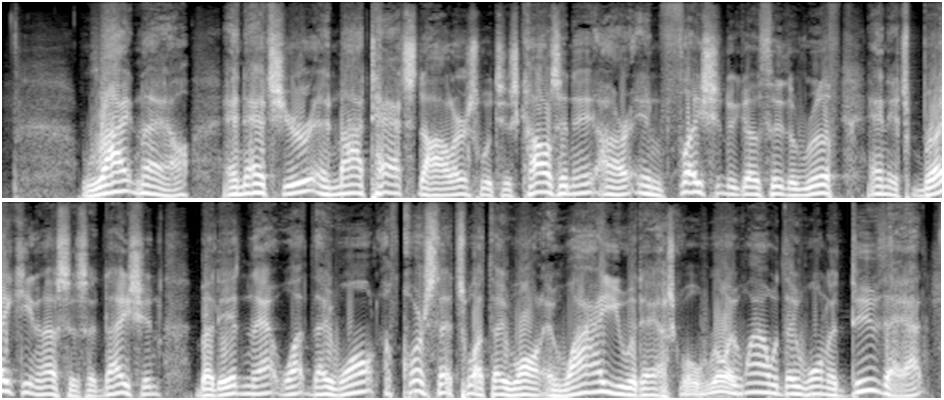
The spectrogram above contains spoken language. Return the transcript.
right now, and that's your and my tax dollars, which is causing our inflation to go through the roof, and it's breaking us as a nation. But isn't that what they want? Of course, that's what they want. And why, you would ask, well, Roy, why would they want to do that?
